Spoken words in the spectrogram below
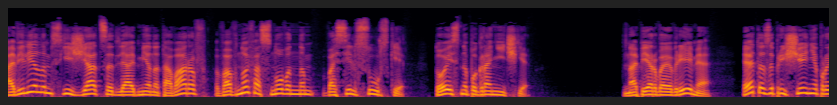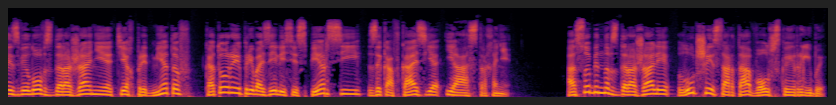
а велел им съезжаться для обмена товаров во вновь основанном Василь-Сурске, то есть на пограничье. На первое время это запрещение произвело вздорожание тех предметов, которые привозились из Персии, Закавказья и Астрахани. Особенно вздорожали лучшие сорта волжской рыбы.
